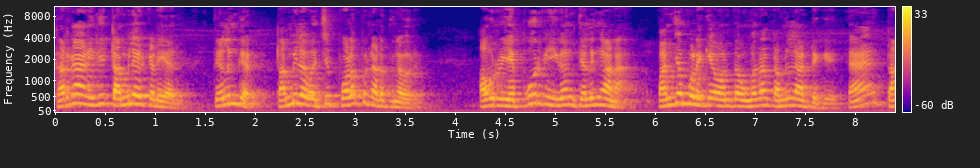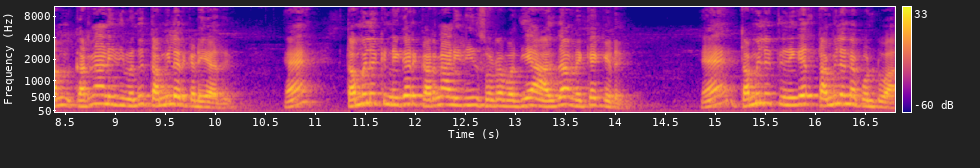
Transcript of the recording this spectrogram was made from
கருணாநிதி தமிழர் கிடையாது. தெலுங்கர். தமிழை வச்சு பொழப்பு நடத்தினவர். அவருடைய பூர்வீகம் தெலுங்கானா. பஞ்சம் பிழைக்க வந்தவங்க தான் தமிழ்நாட்டுக்கு. தம் கருணாநிதி வந்து தமிழர் கிடையாது. தமிழுக்கு நிகர் கருணாநிதின்னு சொல்கிற பார்த்தியா அதுதான் வெக்கக்கேடு. தமிழுக்கு நிகர் தமிழனை கொண்டு வா.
